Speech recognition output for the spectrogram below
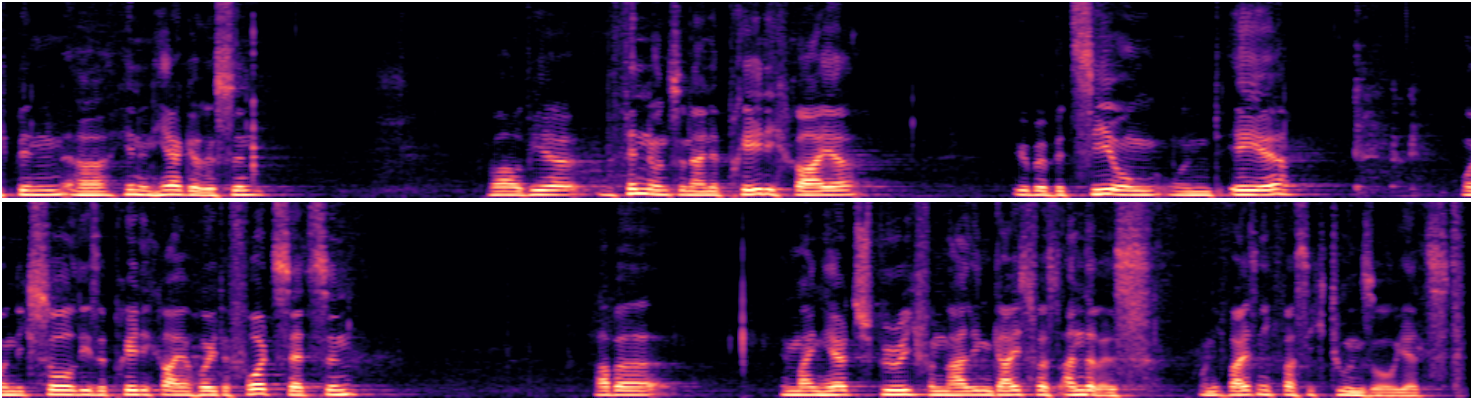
Ich bin äh, hin und her gerissen, weil wir befinden uns in einer Predigtreihe über Beziehung und Ehe. Und ich soll diese Predigtreihe heute fortsetzen. Aber in mein Herz spüre ich vom Heiligen Geist was anderes. Und ich weiß nicht, was ich tun soll jetzt.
